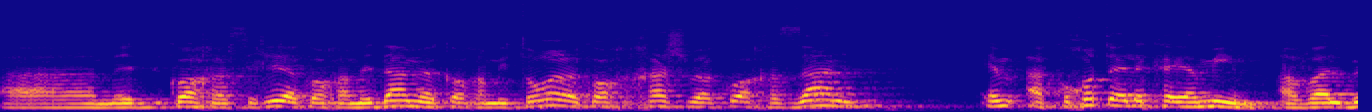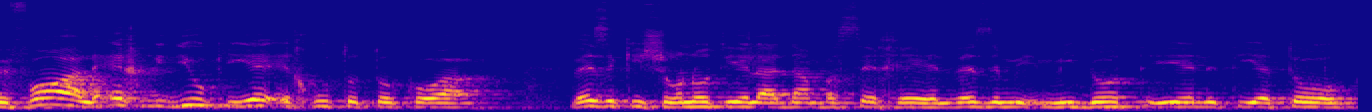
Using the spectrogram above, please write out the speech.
הכוח השכלי, הכוח המדמה, הכוח המתעורר, הכוח החש והכוח הזן, הם, הכוחות האלה קיימים, אבל בפועל איך בדיוק יהיה איכות אותו כוח, ואיזה כישרונות יהיה לאדם בשכל, ואיזה מידות יהיה נטייתו,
